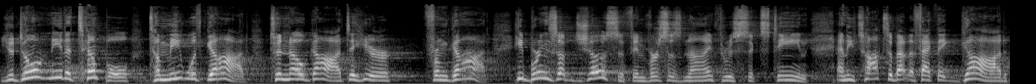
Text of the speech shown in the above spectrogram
You don't need a temple to meet with God, to know God, to hear from God. He brings up Joseph in verses 9 through 16, and he talks about the fact that God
